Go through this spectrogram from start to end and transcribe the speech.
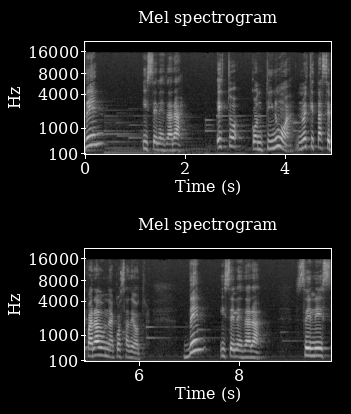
Den y se les dará. Esto continúa, no es que está separado una cosa de otra. Den y se les dará. Se les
